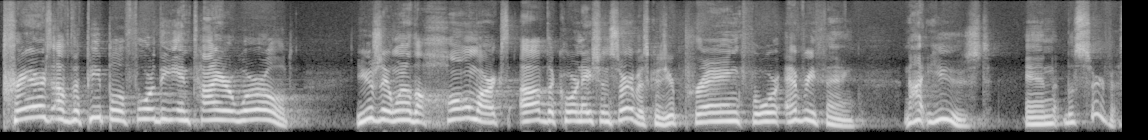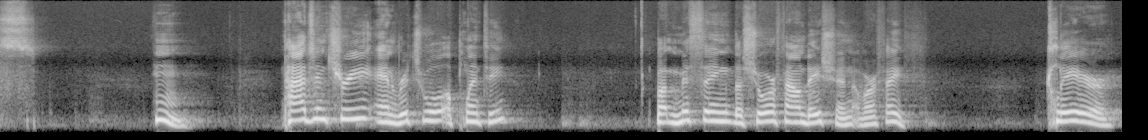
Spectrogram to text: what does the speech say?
Prayers of the people for the entire world. Usually, one of the hallmarks of the coronation service, because you're praying for everything, not used in the service. Hmm. Pageantry and ritual aplenty, but missing the sure foundation of our faith. Clear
